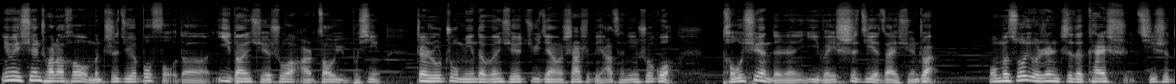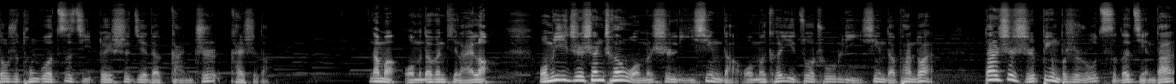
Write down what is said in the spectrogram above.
因为宣传了和我们直觉不符的异端学说而遭遇不幸。正如著名的文学巨匠莎士比亚曾经说过：“头眩的人以为世界在旋转。”我们所有认知的开始，其实都是通过自己对世界的感知开始的。那么，我们的问题来了：我们一直声称我们是理性的，我们可以做出理性的判断，但事实并不是如此的简单。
